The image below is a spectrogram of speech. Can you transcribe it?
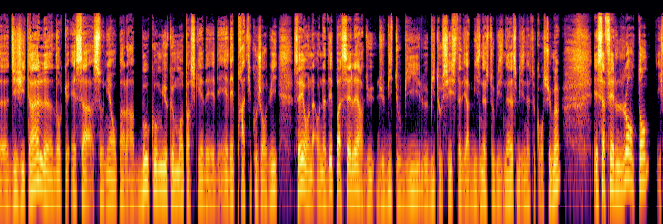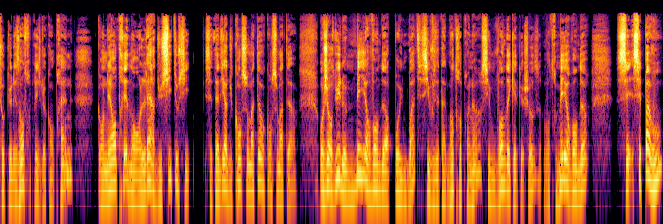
euh, digital. Donc, et ça, Sonia en parlera beaucoup mieux que moi parce qu'il y a des, des, pratiques aujourd'hui. Vous savez, on a, on a dépassé l'ère du, du B2B, le B2C, c'est-à-dire business to business, business to consumer. Et ça fait longtemps, il faut que les entreprises le comprennent, qu'on est entré dans l'ère du C2C c'est-à-dire du consommateur au consommateur. Aujourd'hui, le meilleur vendeur pour une boîte, si vous êtes un entrepreneur, si vous vendez quelque chose, votre meilleur vendeur, c'est c'est pas vous,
